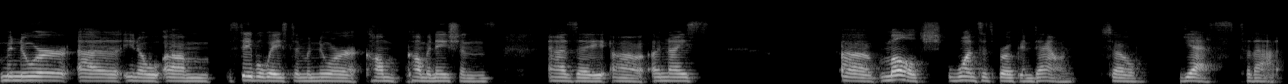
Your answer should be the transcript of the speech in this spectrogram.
manure, uh, you know, um, stable waste and manure com- combinations as a uh, a nice uh, mulch once it's broken down. So yes to that.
